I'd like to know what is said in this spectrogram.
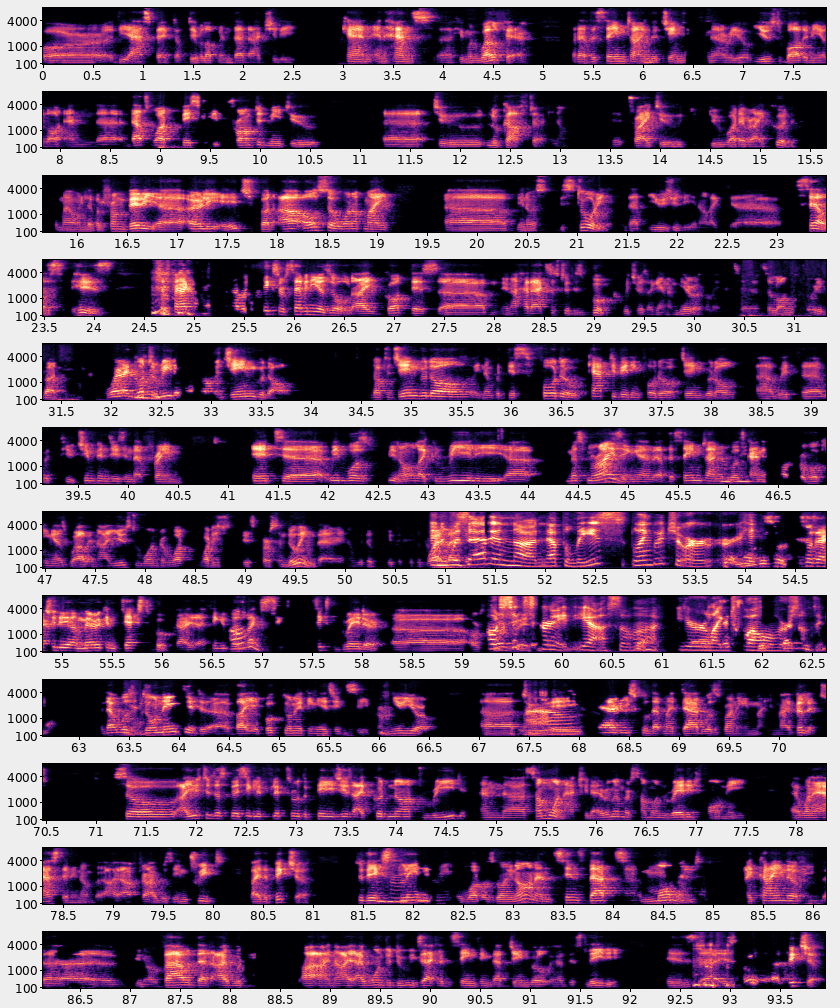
for the aspect of development that actually can enhance uh, human welfare, but at the same time, the changing scenario used to bother me a lot, and uh, that's what basically prompted me to uh, to look after. You know, try to do whatever I could from my own level from very uh, early age. But also one of my you know story that usually you know like sells is the fact that I was six or seven years old, I got this, um, and I had access to this book, which was again a miracle. And it's a, it's a long story, but where I got mm-hmm. to read about Dr. Jane Goodall. Dr. Jane Goodall, you know, with this photo, captivating photo of Jane Goodall uh, with uh, with few chimpanzees in that frame, it uh, it was you know like really uh, mesmerizing, and at the same time, it was mm-hmm. kind of provoking as well. And I used to wonder what what is this person doing there, you know, with the with the, with the And was that in uh, Nepalese language or? or no, this, was, this was actually an American textbook. I, I think it was oh. like sixth, sixth grader uh, or oh sixth grade. Yeah, so uh, you're uh, like twelve or something. That was yeah. donated uh, by a book donating agency from New York uh, to wow. a charity school that my dad was running in my, in my village. So I used to just basically flip through the pages. I could not read, and uh, someone actually, I remember someone read it for me uh, when I asked them. You know, after I was intrigued by the picture, so they mm-hmm. explained mm-hmm. what was going on. And since that moment, I kind of, uh, you know, vowed that I would, I, I, I, want to do exactly the same thing that Jane Goodall, you know, this lady, is uh, is doing that picture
